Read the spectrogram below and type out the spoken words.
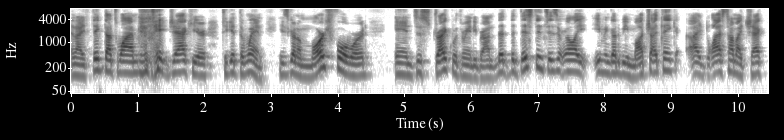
And I think that's why I'm going to take Jack here to get the win. He's going to march forward and just strike with Randy Brown. The, the distance isn't really even going to be much, I think. I Last time I checked,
